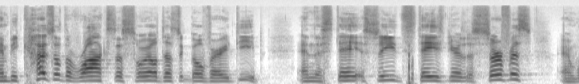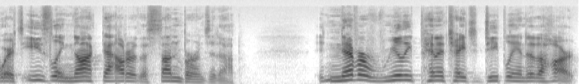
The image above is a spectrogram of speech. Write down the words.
And because of the rocks, the soil doesn't go very deep. And the seed stays near the surface and where it's easily knocked out or the sun burns it up. It never really penetrates deeply into the heart.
